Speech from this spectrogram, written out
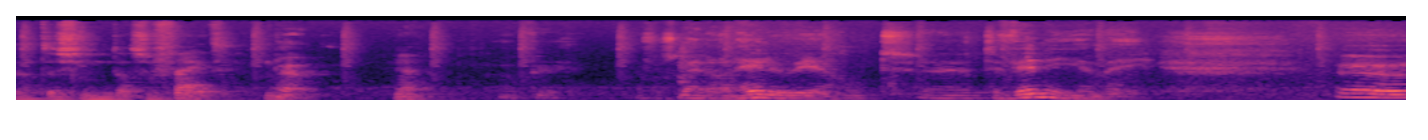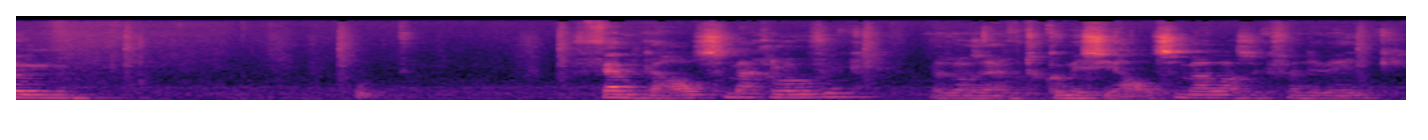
dat, is een, dat is een feit. Ja. ja. Oké. Okay. Volgens mij nog een hele wereld te winnen hiermee. Um, Femke Halsema, geloof ik. Dat was eigenlijk de commissie Halsema, las ik van de week.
